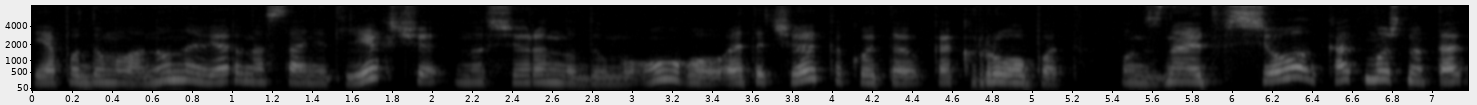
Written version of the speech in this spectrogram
я подумала, ну, наверное, станет легче, но все равно думаю, ого, это человек какой-то как робот, он знает все, как можно так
